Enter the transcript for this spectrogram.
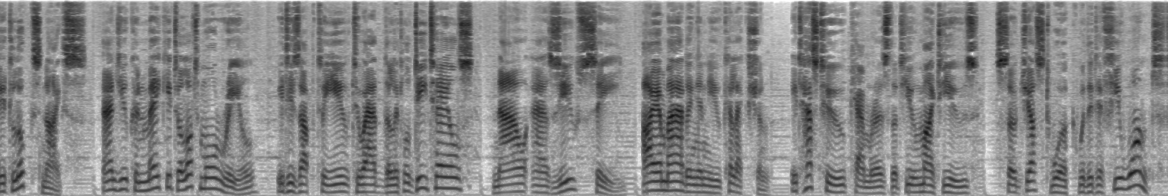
It looks nice, and you can make it a lot more real, it is up to you to add the little details, now as you see, I am adding a new collection, it has two cameras that you might use, so just work with it if you want.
